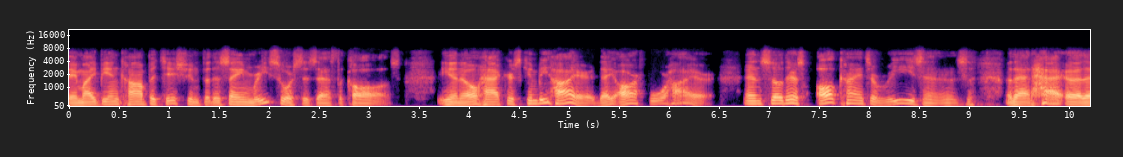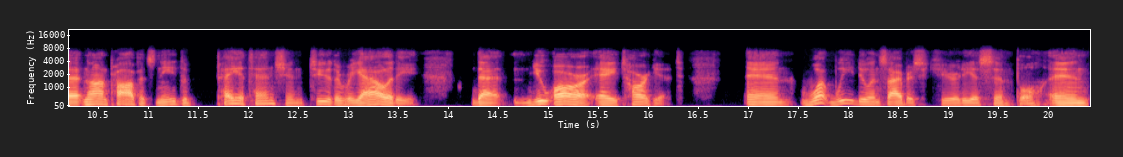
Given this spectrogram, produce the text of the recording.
They might be in competition for the same resources as the cause. You know, hackers can be hired. They are for hire. And so there's all kinds of reasons that ha- uh, that nonprofits need to pay attention to the reality that you are a target and what we do in cybersecurity is simple, and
